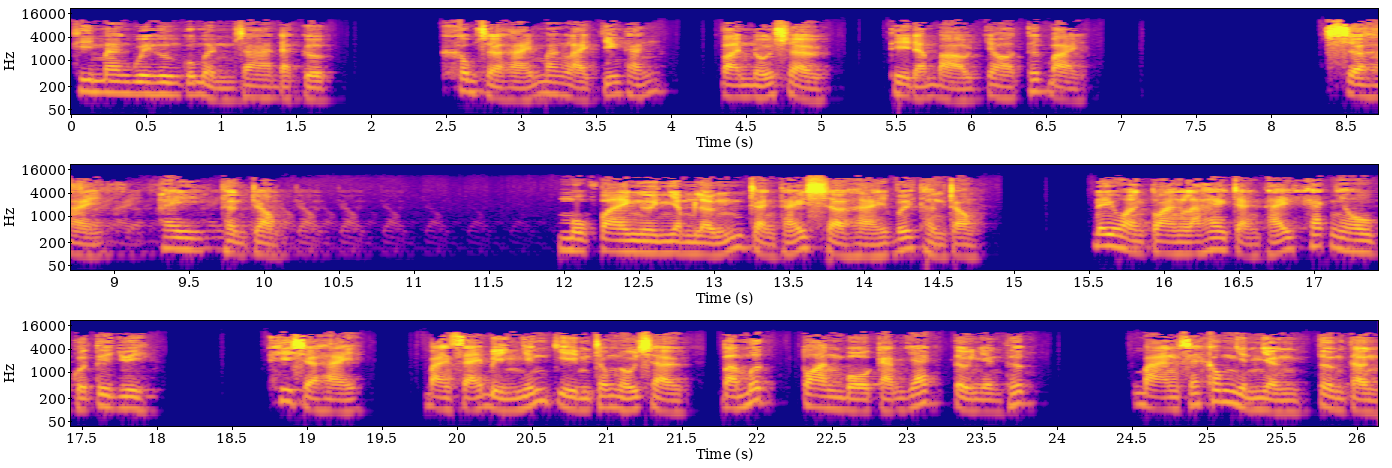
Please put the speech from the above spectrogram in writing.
khi mang quê hương của mình ra đặt cược. Không sợ hãi mang lại chiến thắng và nỗi sợ thì đảm bảo cho thất bại. Sợ hãi hay thần trọng Một vài người nhầm lẫn trạng thái sợ hãi với thần trọng. Đây hoàn toàn là hai trạng thái khác nhau của tư duy. Khi sợ hãi, bạn sẽ bị nhấn chìm trong nỗi sợ và mất toàn bộ cảm giác từ nhận thức. Bạn sẽ không nhìn nhận tường tận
